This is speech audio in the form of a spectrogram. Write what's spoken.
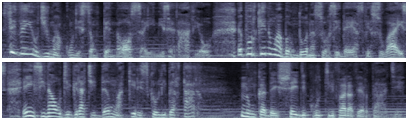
Se veio de uma condição penosa e miserável, por que não abandona suas ideias pessoais em sinal de gratidão àqueles que o libertaram? Nunca deixei de cultivar a verdade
